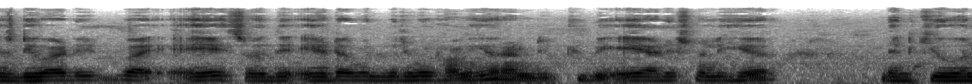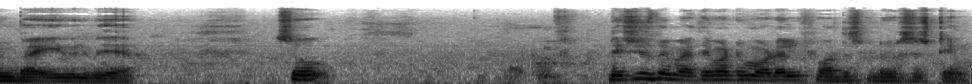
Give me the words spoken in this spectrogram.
is divided by a so the a term will be removed from here and it will be a additionally here then q1 by a will be there. So this is the mathematical model for this particular system.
